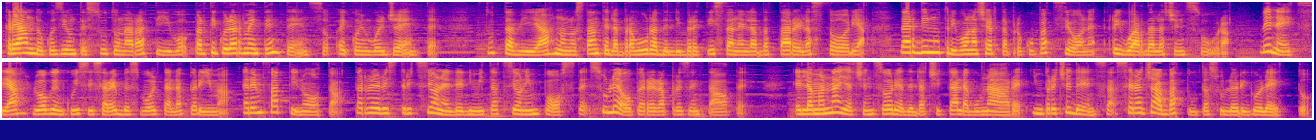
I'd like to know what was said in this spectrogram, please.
creando così un tessuto narrativo particolarmente intenso e coinvolgente. Tuttavia, nonostante la bravura del librettista nell'adattare la storia, Verdi nutriva una certa preoccupazione riguardo alla censura. Venezia, luogo in cui si sarebbe svolta la prima, era infatti nota per le restrizioni e le limitazioni imposte sulle opere rappresentate, e la mannaia censoria della città lagunare in precedenza si era già abbattuta sul Rigoletto,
